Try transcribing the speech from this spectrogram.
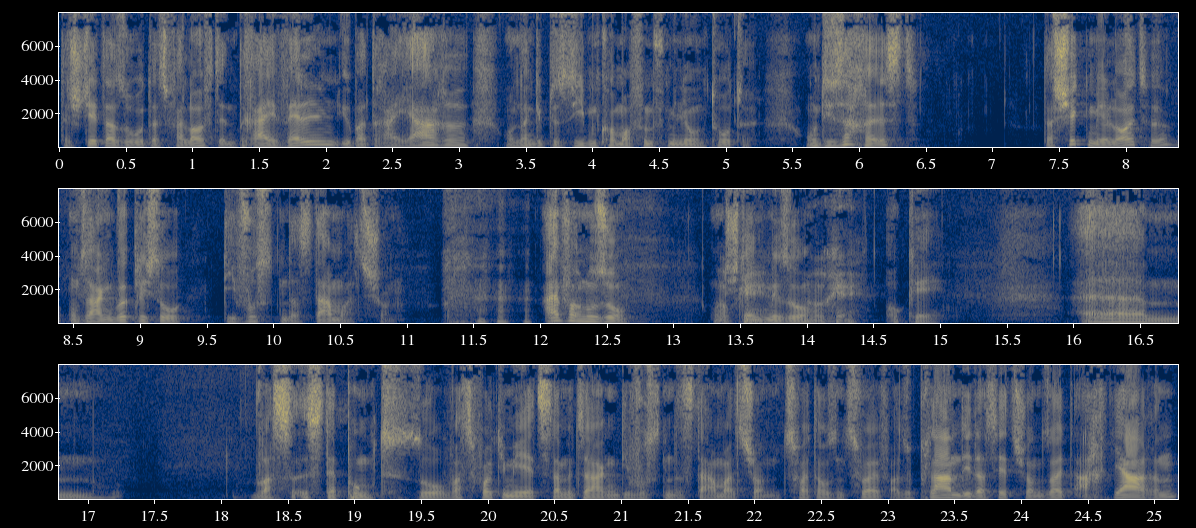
das steht da so, das verläuft in drei Wellen über drei Jahre. Und dann gibt es 7,5 Millionen Tote. Und die Sache ist, das schicken mir Leute und sagen wirklich so, die wussten das damals schon. Einfach nur so. Und ich Okay, denke mir so, okay. okay. Ähm, was ist der Punkt? So, was wollt ihr mir jetzt damit sagen? Die wussten das damals schon, 2012. Also planen die das jetzt schon seit acht Jahren.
